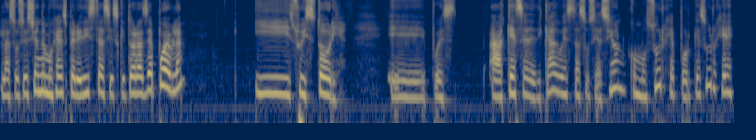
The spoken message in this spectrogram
la Asociación de Mujeres Periodistas y Escritoras de Puebla, y su historia. Eh, pues a qué se ha dedicado esta asociación, cómo surge, por qué surge.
